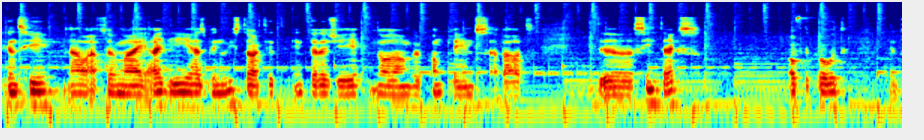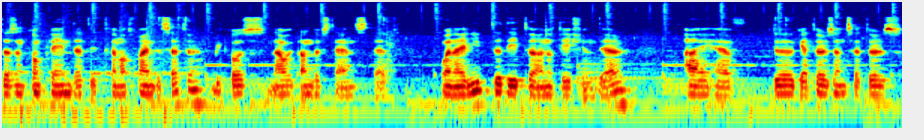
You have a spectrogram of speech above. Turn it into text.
You can see now after my IDE has been restarted IntelliJ no longer complains about the syntax of the code it doesn't complain that it cannot find the setter because now it understands that when I leave the data annotation there I have the getters and setters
